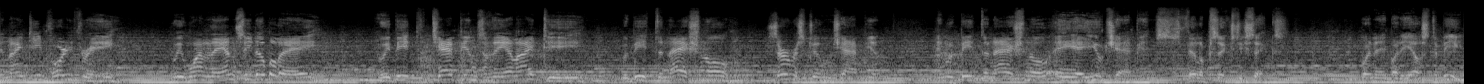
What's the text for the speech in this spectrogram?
In 1943, we won the NCAA. We beat the champions of the NIT. We beat the national service team champion, and we beat the national AAU champions, Phillips 66. Wasn't anybody else to beat.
